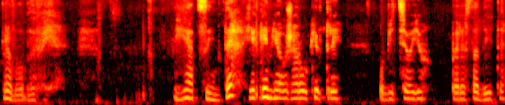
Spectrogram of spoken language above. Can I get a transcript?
привабливий. Гіацинти, яким я вже років три обіцяю пересадити.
